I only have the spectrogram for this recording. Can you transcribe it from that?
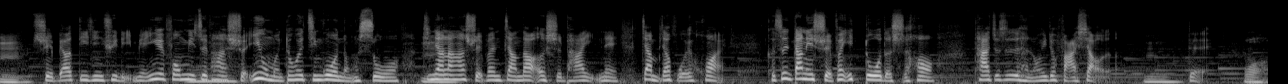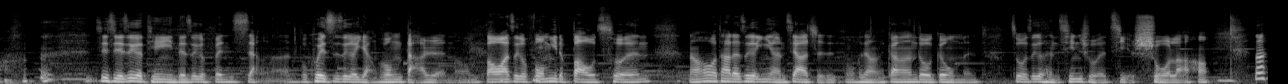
嗯，水不要滴进去里面，因为蜂蜜最怕水，因为我们都会经过浓缩，尽量让它水分降到二十帕以内，这样比较不会坏。可是当你水分一多的时候，它就是很容易就发酵了。嗯，对。哇，谢谢这个田颖的这个分享啊，不愧是这个养蜂达人哦。包括这个蜂蜜的保存，然后它的这个营养价值，我想刚刚都跟我们做这个很清楚的解说了哈。那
